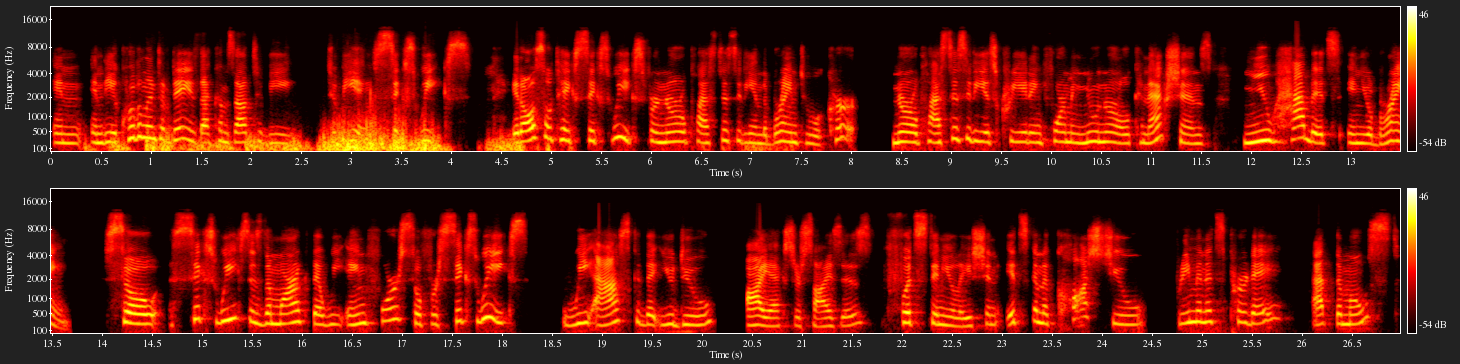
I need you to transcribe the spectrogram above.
In, in the equivalent of days, that comes out to be to being six weeks. It also takes six weeks for neuroplasticity in the brain to occur. Neuroplasticity is creating, forming new neural connections, new habits in your brain. So, six weeks is the mark that we aim for. So, for six weeks, we ask that you do eye exercises, foot stimulation. It's going to cost you three minutes per day at the most.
